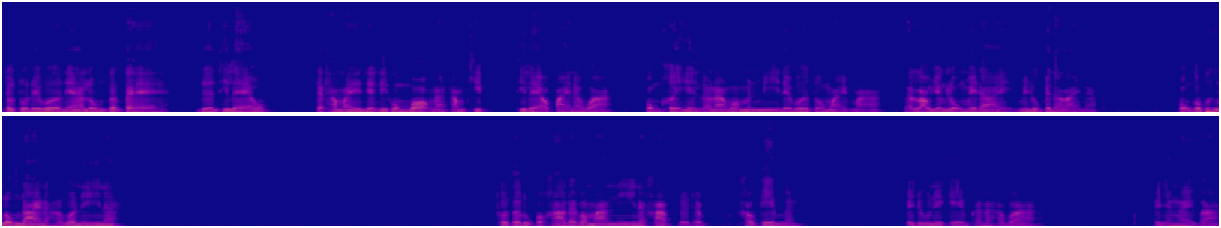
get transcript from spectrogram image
เจ้าตัวไดเวอร์เนี้ยลงตั้งแต่เดือนที่แล้ว แต่ทำไมอย่างที่ผมบอกนะทำคลิปที่แล้วไปนะว่า ผมเคยเห็นแล้วนะว่ามันมีไดเวอร์ตัวใหม่มา แต่เรายังลงไม่ได้ ไม่รู้เป็นอะไรนะ ผมก็เพิ่งลงได้นะครับ วันนี้นะ ก็สรุปคร่าวๆได้ประมาณนี้นะครับ เดี๋ยวจะเข้าเกมกัน ไปดูในเกมกันนะครับว่า เป็นยังไงบ้าง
